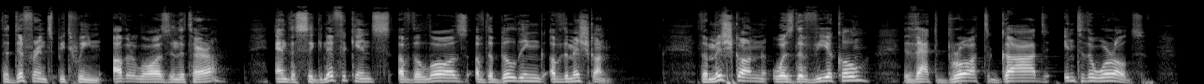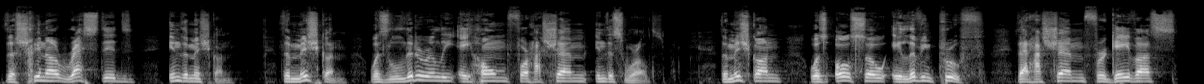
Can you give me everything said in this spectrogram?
the difference between other laws in the Torah and the significance of the laws of the building of the Mishkan. The Mishkan was the vehicle that brought God into the world. The Shekhinah rested in the Mishkan. The Mishkan was literally a home for Hashem in this world. The Mishkan was also a living proof that Hashem forgave us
